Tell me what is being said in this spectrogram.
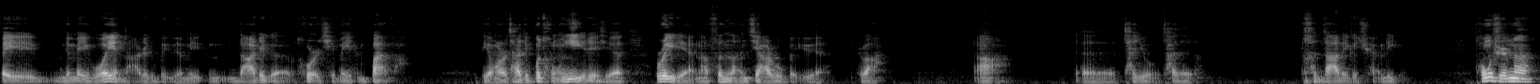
北美国也拿这个北约没拿这个土耳其没什么办法，比方说他就不同意这些瑞典呐、芬兰加入北约，是吧？啊，呃，他有他的很大的一个权利，同时呢，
